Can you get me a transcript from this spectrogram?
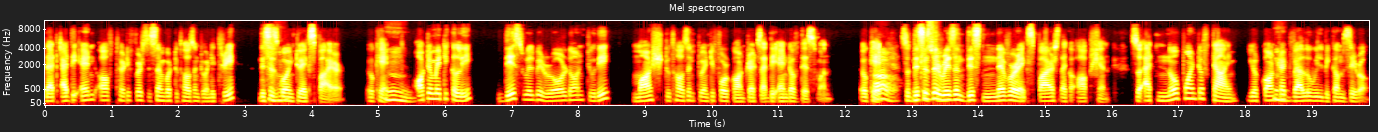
that at the end of 31st December 2023, this is Mm-hmm. going to expire. Okay. Mm. Automatically, this will be rolled on to the March 2024 contracts at the end of this one. Okay. Oh, So this is the reason this never expires like an option. So at no point of time, your contract Mm-hmm. value will become zero.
